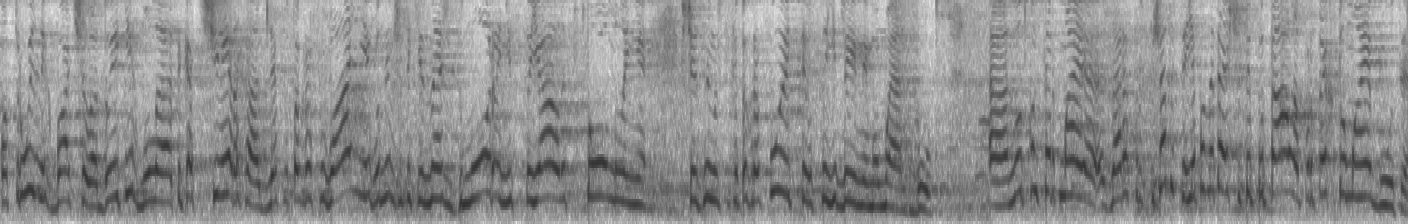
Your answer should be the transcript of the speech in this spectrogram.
патрульних бачила, до яких була така черга для фотографування. Вони вже такі, знаєш, зморені, стояли, втомлені, що з ними фотографуються. Оце єдиний момент був. Е, Ну, от концерт має зараз розпочатися. Я пам'ятаю, що ти питала про те, хто має бути.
